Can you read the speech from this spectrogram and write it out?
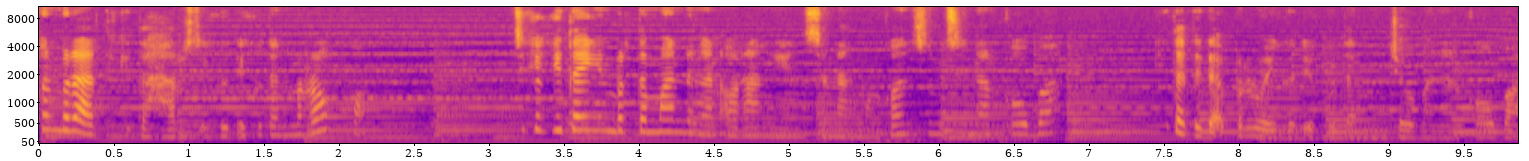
bukan berarti kita harus ikut-ikutan merokok. Jika kita ingin berteman dengan orang yang senang mengkonsumsi narkoba, kita tidak perlu ikut-ikutan mencoba narkoba.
